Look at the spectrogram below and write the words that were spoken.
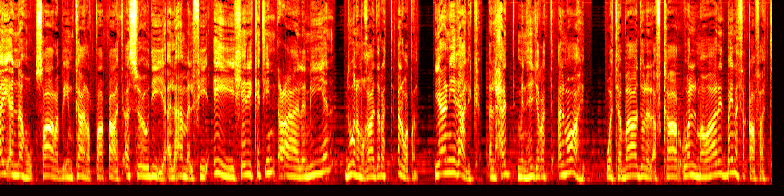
أي أنه صار بإمكان الطاقات السعودية العمل في أي شركة عالميا دون مغادرة الوطن. يعني ذلك الحد من هجرة المواهب وتبادل الأفكار والموارد بين الثقافات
